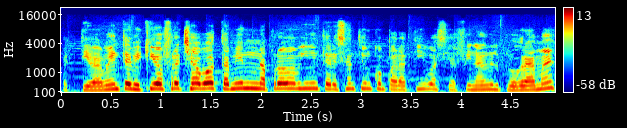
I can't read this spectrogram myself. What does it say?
Efectivamente, mi querido Fred Chavo, también una prueba bien interesante, un comparativo hacia el final del programa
